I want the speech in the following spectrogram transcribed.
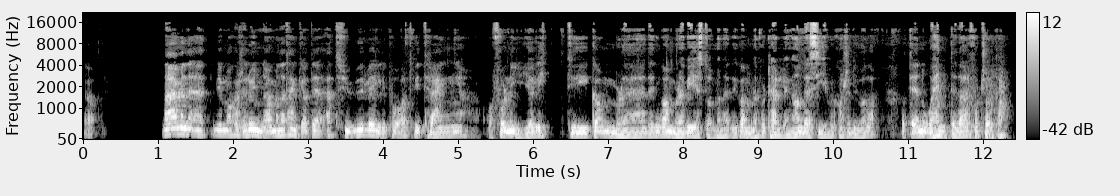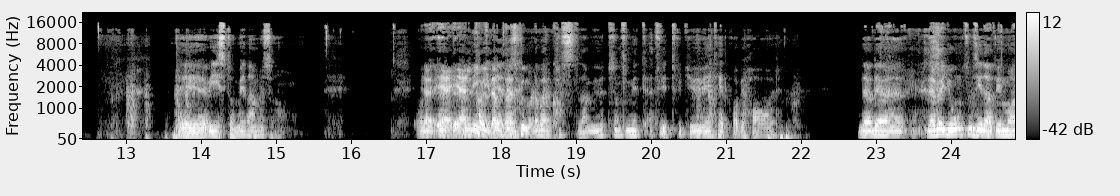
Ja. Nei, men jeg, vi må kanskje runde av, men jeg tenker at jeg, jeg tror veldig på at vi trenger å fornye litt de gamle, den gamle visdommen, de gamle fortellingene. Det sier vel kanskje du òg, da. At det er noe å hente der fortsatt, da. Det er visdom i dem, altså. Og Jeg- jeg- jeg liker det, at det er skummelt å bare kaste dem ut. sånn som jeg tror jeg tror ikke vi vet helt hva vi har. Det, det, det er vel Jung som sier at vi må,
